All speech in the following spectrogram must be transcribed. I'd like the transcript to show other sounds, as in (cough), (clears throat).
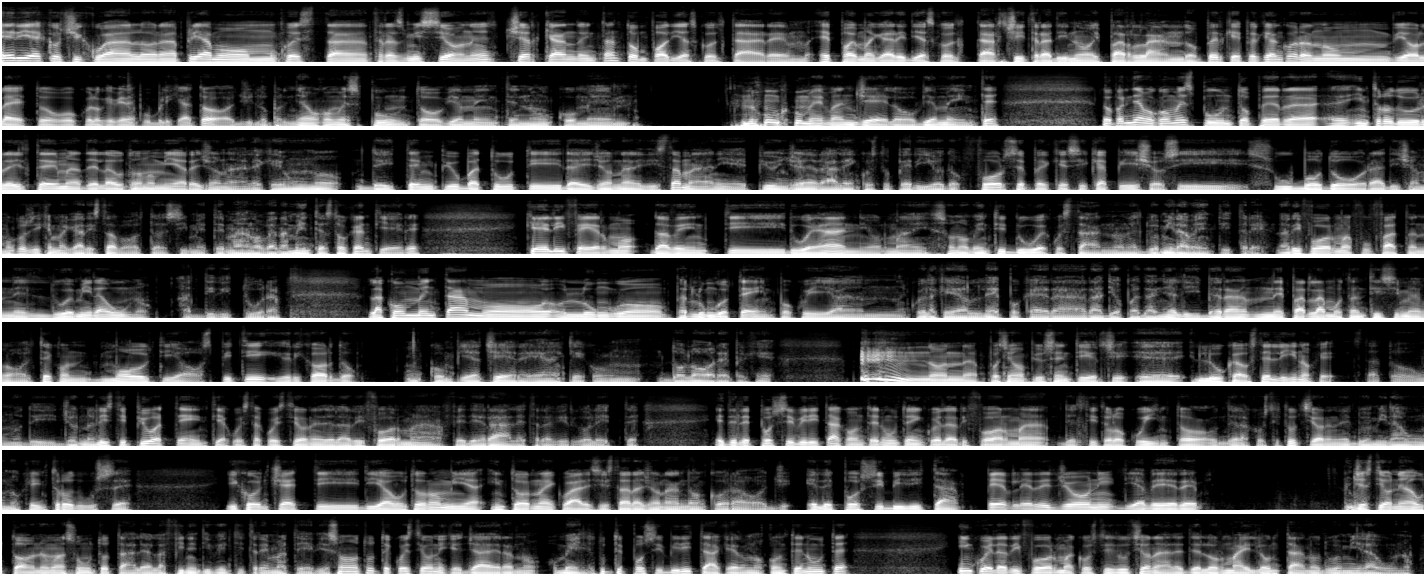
E rieccoci qua, allora apriamo mm, questa trasmissione cercando intanto un po' di ascoltare e poi magari di ascoltarci tra di noi parlando. Perché? Perché ancora non vi ho letto quello che viene pubblicato oggi, lo prendiamo come spunto ovviamente, non come, (laughs) non come Vangelo ovviamente lo prendiamo come spunto per eh, introdurre il tema dell'autonomia regionale, che è uno dei temi più battuti dai giornali di stamani e più in generale in questo periodo. Forse perché si capisce o si subodora, diciamo così, che magari stavolta si mette mano veramente a sto cantiere che è lì fermo da 22 anni ormai, sono 22 quest'anno, nel 2023. La riforma fu fatta nel 2001 addirittura. La commentammo lungo, per lungo tempo qui a quella che all'epoca era Radio Padania Libera, ne parlammo tantissime volte con molti ospiti, ricordo con piacere e anche con dolore perché (clears throat) non possiamo più sentirci, eh, Luca Ostellino che è stato uno dei giornalisti più attenti a questa questione della riforma federale, tra virgolette e delle possibilità contenute in quella riforma del titolo quinto della Costituzione nel 2001 che introdusse i concetti di autonomia intorno ai quali si sta ragionando ancora oggi e le possibilità per le regioni di avere gestione autonoma su un totale alla fine di 23 materie. Sono tutte questioni che già erano, o meglio, tutte possibilità che erano contenute in quella riforma costituzionale dell'ormai lontano 2001.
